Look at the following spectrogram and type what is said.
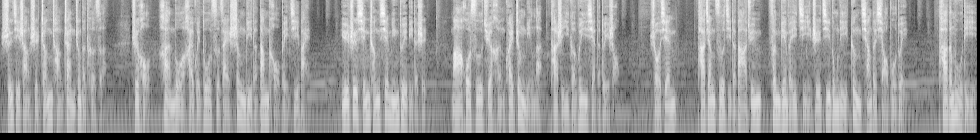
实际上是整场战争的特色。之后，汉诺还会多次在胜利的当口被击败。与之形成鲜明对比的是，马霍斯却很快证明了他是一个危险的对手。首先，他将自己的大军分编为几支机动力更强的小部队，他的目的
